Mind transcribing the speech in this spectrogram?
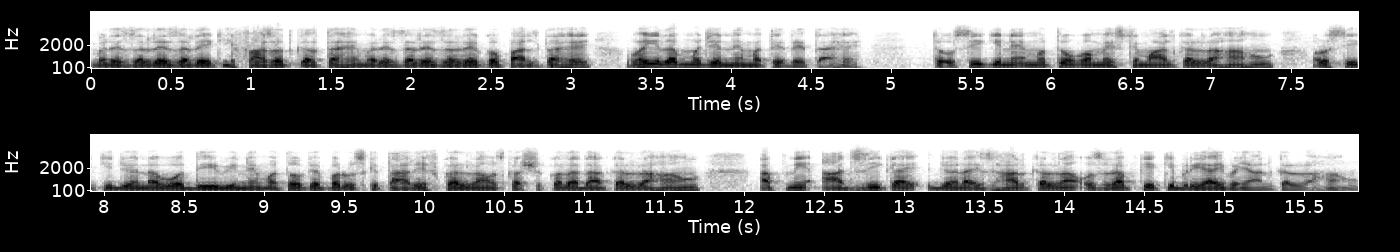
میرے ذرے ذرے کی حفاظت کرتا ہے، میرے ذرے ذرے کو پالتا ہے، وہی رب مجھے نعمتیں دیتا ہے۔ تو اسی کی نعمتوں کو میں استعمال کر رہا ہوں اور اسی کی جو ہے نا وہ دیوی نعمتوں کے پر اس کی تعریف کر رہا ہوں، اس کا شکر ادا کر رہا ہوں، اپنی آجزی کا جو ہے نا اظہار کر رہا ہوں، اس رب کی کبریائی بیان کر رہا ہوں،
